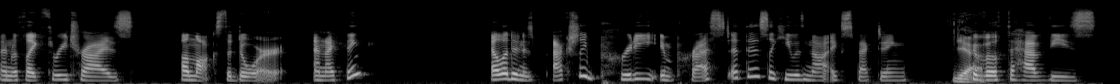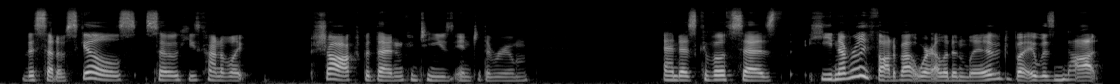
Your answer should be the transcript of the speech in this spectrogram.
and with like three tries unlocks the door and i think Elodin is actually pretty impressed at this. Like he was not expecting Yeah. Kvothe to have these this set of skills. So he's kind of like shocked but then continues into the room. And as Kvothe says he never really thought about where Elodin lived but it was not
